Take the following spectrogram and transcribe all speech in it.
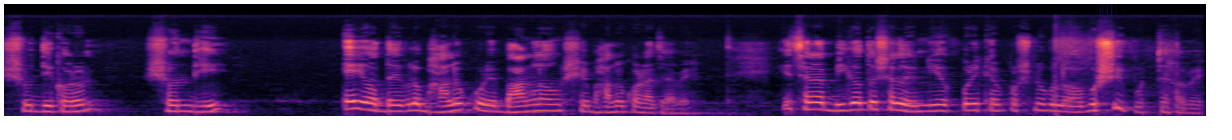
শুদ্ধিকরণ, সন্ধি। এই অধ্যায়গুলো ভালো করে বাংলা অংশে ভালো করা যাবে। এছাড়া বিগত সালের নিয়োগ পরীক্ষার প্রশ্নগুলো অবশ্যই পড়তে হবে।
